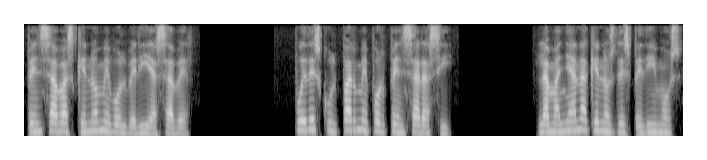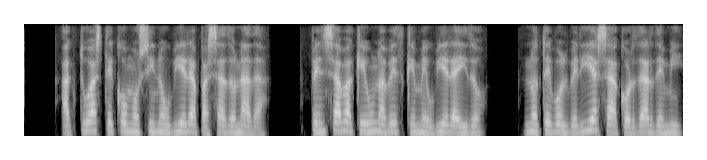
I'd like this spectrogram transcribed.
pensabas que no me volverías a ver. Puedes culparme por pensar así. La mañana que nos despedimos, actuaste como si no hubiera pasado nada, pensaba que una vez que me hubiera ido, no te volverías a acordar de mí,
